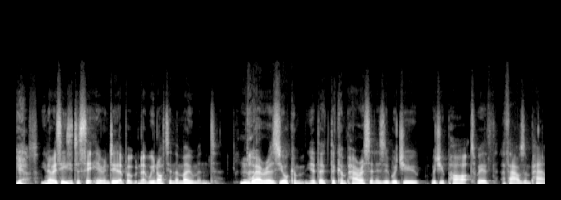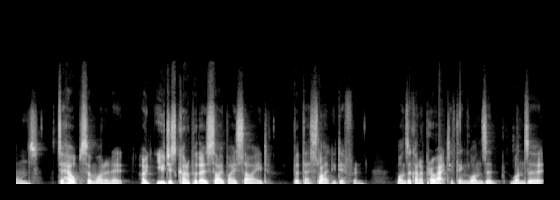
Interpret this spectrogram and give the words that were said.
Yes. You know, it's easy to sit here and do that, but we're not in the moment. No. Whereas your com- the the comparison is would you would you part with a thousand pounds to help someone and it oh, you just kind of put those side by side, but they're slightly different. One's a kind of proactive thing. One's a one's a,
